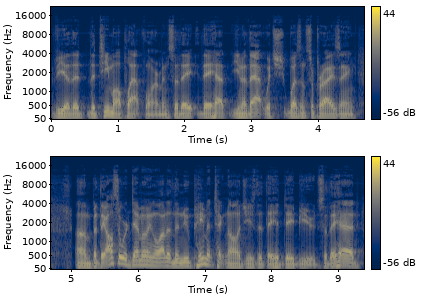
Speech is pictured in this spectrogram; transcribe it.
via the the Tmall platform, and so they they had you know that which wasn't surprising, um, but they also were demoing a lot of the new payment technologies that they had debuted. So they had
